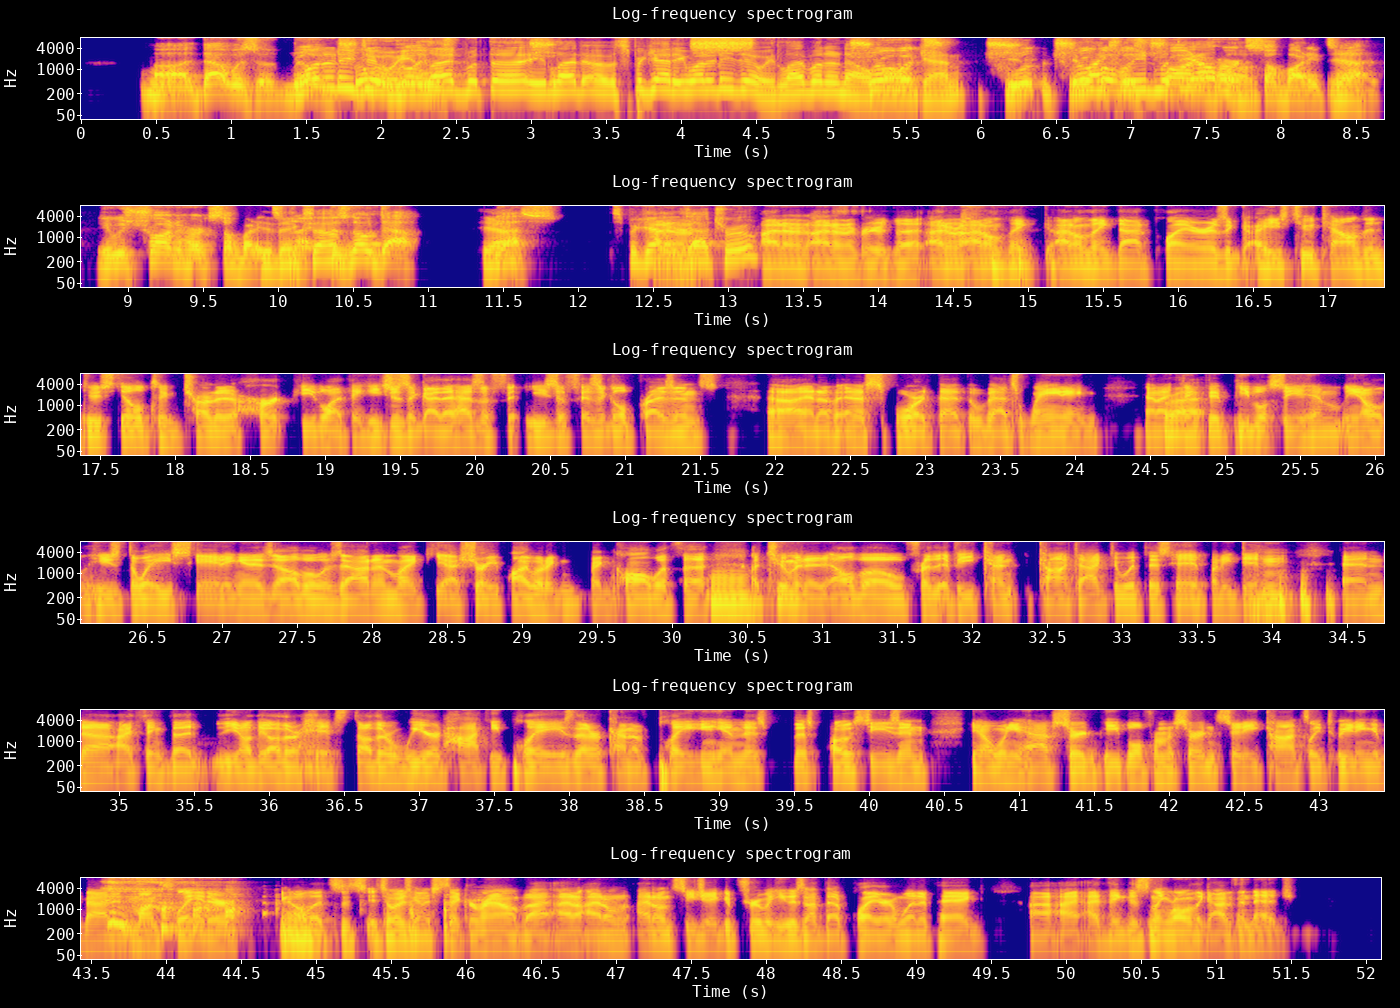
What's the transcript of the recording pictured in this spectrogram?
Uh, that was a really, what did he Trouba do? He really was- led with the he led uh, spaghetti. What did he do? He led with an elbow Trouba- again. Tr- He Trouba likes was leading with trying the to hurt elbows. somebody Yeah. He was trying to hurt somebody You think tonight. so? There's no doubt. Yeah, Yes. spaghetti. Is that true? I don't. I don't agree with that. I don't. I don't think. I don't think that player is a guy. He's too talented, and too skilled to try to hurt people. I think he's just a guy that has a. He's a physical presence uh, and a and a sport that that's waning. And I Right. think that people see him. You know, he's the way he's skating and his elbow is out. And like, yeah, sure, he probably would have been called with a, Hmm. a two minute elbow for the, if he con- contacted with this hit, but he didn't. and uh, I think that you know the other hits, the other weird hockey plays that are kind of plaguing him this this postseason. You know, when you have certain people from a certain city constantly tweeting about it months later, you know, it's it's, it's always going to stick around. But I, I I don't I don't see Jacob Trouba. He was not that player in Winnipeg. Uh, I, I think there's something wrong with the guy with an edge.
